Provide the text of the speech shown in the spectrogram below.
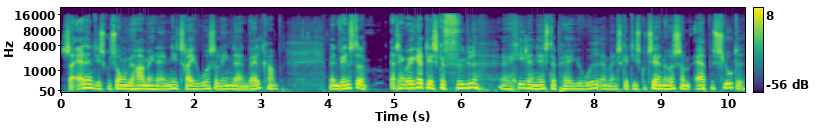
så er det en diskussion, vi har med hinanden i tre uger, så længe der er en valgkamp. Men Venstre, jeg tænker ikke, at det skal fylde øh, hele næste periode, at man skal diskutere noget, som er besluttet.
